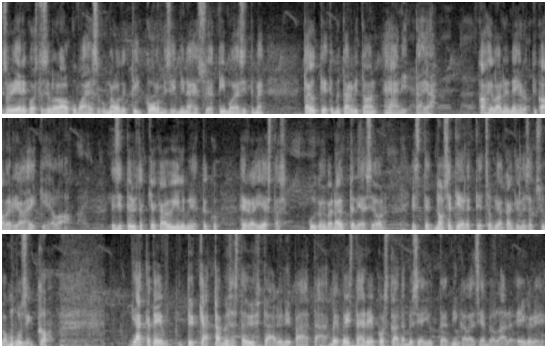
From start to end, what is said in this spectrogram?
se oli erikoista silloin alkuvaiheessa, kun me aloitettiin kolmisiin, minä, Hessu ja Timo, ja sitten me tajuttiin, että me tarvitaan äänittäjä. Kahilainen ehdotti kaveria Heikki Helaa. Ja sitten yhtäkkiä käy ilmi, että kun herra jestas, kuinka hyvä näyttelijä se on. Ja sitten, no se tiedettiin, että se on vielä kaiken lisäksi hyvä muusikko. Jätkät ei tykkää tämmöisestä yhtään ylipäätään. Me, meistähän ei ole koskaan tämmöisiä juttuja, että minkälaisia me ollaan, eikö niin?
